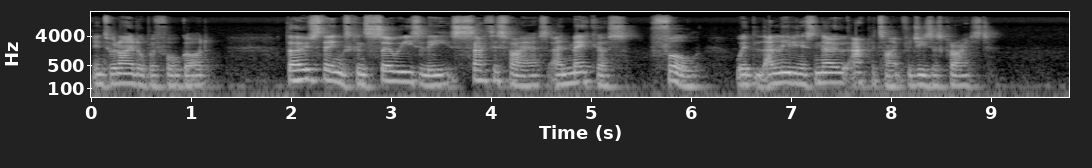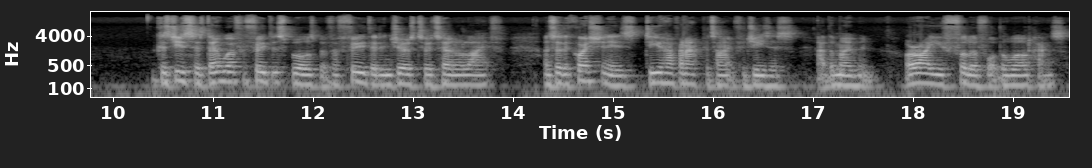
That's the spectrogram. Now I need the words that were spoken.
into an idol before God. Those things can so easily satisfy us and make us full with and leaving us no appetite for Jesus Christ. Because Jesus says, Don't work for food that spoils, but for food that endures to eternal life. And so the question is do you have an appetite for Jesus at the moment? Or are you full of what the world has?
